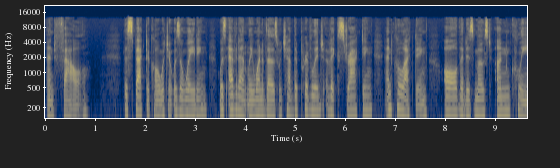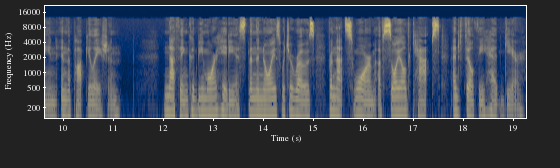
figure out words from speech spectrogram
and foul. The spectacle which it was awaiting was evidently one of those which have the privilege of extracting and collecting all that is most unclean in the population. Nothing could be more hideous than the noise which arose from that swarm of soiled caps and filthy headgear.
